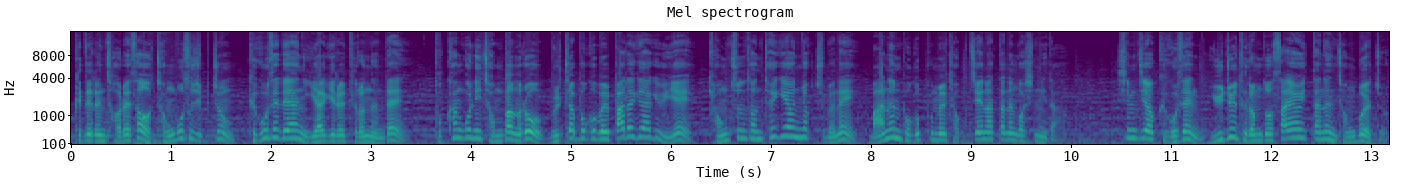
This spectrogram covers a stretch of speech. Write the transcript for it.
그들은 절에서 정보 수집 중 그곳에 대한 이야기를 들었는데 북한군이 전방으로 물자 보급을 빠르게 하기 위해 경춘선 퇴계원역 주변에 많은 보급품을 적재해놨다는 것입니다. 심지어 그곳엔 유류 드럼도 쌓여 있다는 정보였죠.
